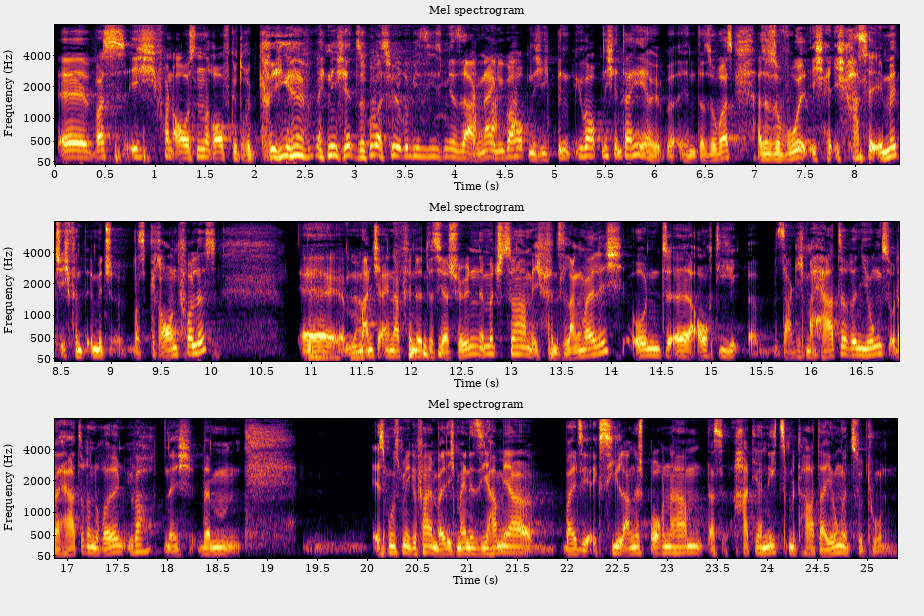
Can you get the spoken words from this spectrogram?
äh, was ich von außen raufgedrückt kriege, wenn ich jetzt sowas höre, wie Sie es mir sagen. Nein, überhaupt nicht. Ich bin überhaupt nicht hinterher hinter sowas. Also sowohl, ich, ich hasse Image, ich finde Image was Grauenvolles. Äh, manch einer findet es ja schön, ein Image zu haben. Ich finde es langweilig. Und äh, auch die, äh, sage ich mal, härteren Jungs oder härteren Rollen überhaupt nicht. Wenn, es muss mir gefallen, weil ich meine, Sie haben ja, weil Sie Exil angesprochen haben, das hat ja nichts mit harter Junge zu tun.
